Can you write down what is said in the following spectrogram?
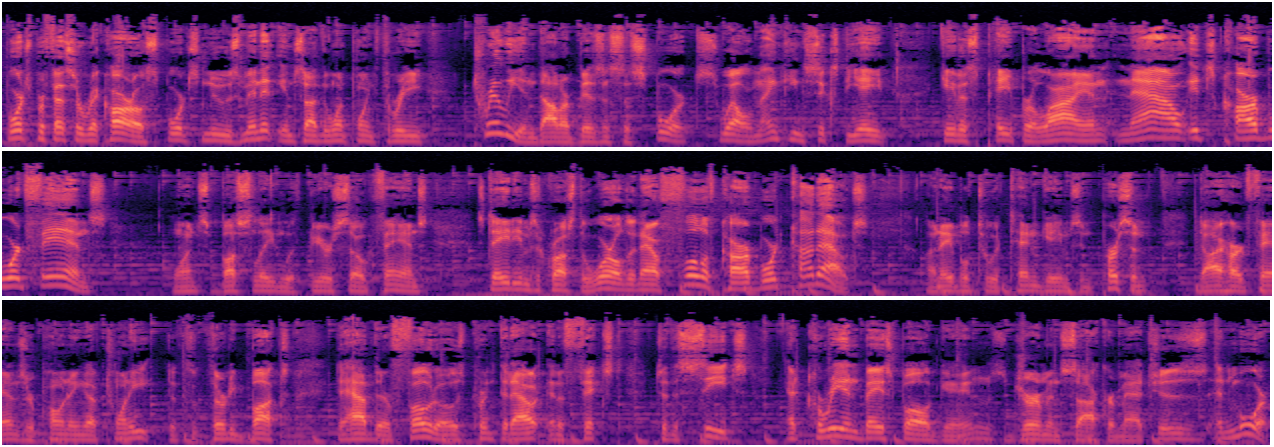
Sports Professor Rick Horrow, Sports News Minute, inside the $1.3 trillion business of sports. Well, 1968 gave us Paper Lion. Now it's cardboard fans. Once bustling with beer soaked fans, stadiums across the world are now full of cardboard cutouts. Unable to attend games in person, diehard fans are ponying up 20 to 30 bucks to have their photos printed out and affixed to the seats at Korean baseball games, German soccer matches, and more.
